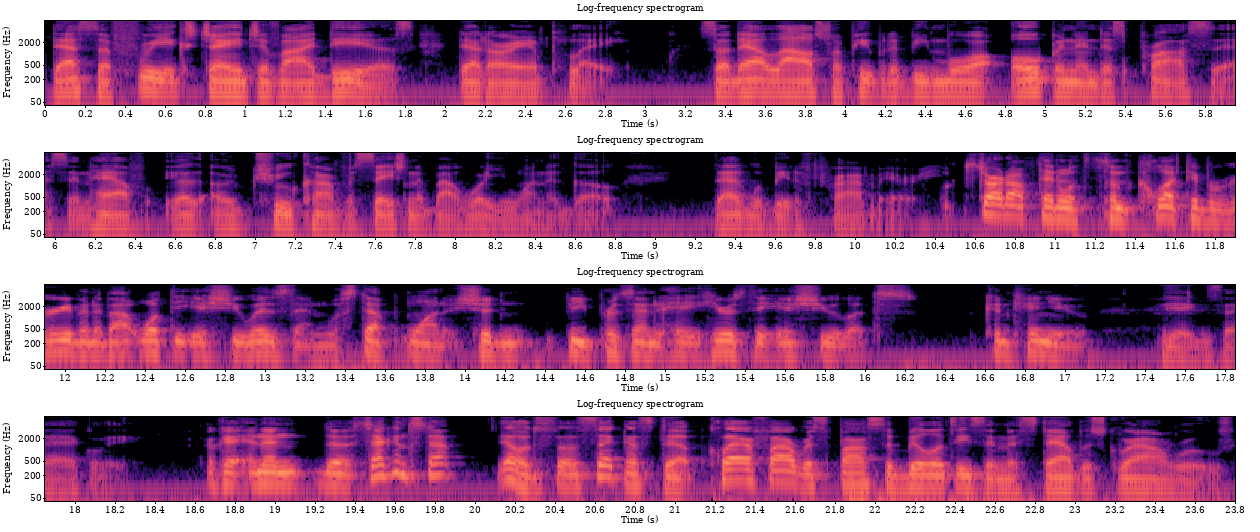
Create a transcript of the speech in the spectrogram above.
that's a free exchange of ideas that are in play. So that allows for people to be more open in this process and have a, a true conversation about where you want to go. that would be the primary. Start off then with some collective agreement about what the issue is. Then with step one, it shouldn't be presented. Hey, here's the issue. Let's continue. Yeah, exactly. Okay, and then the second step? Oh, so the second step, clarify responsibilities and establish ground rules.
